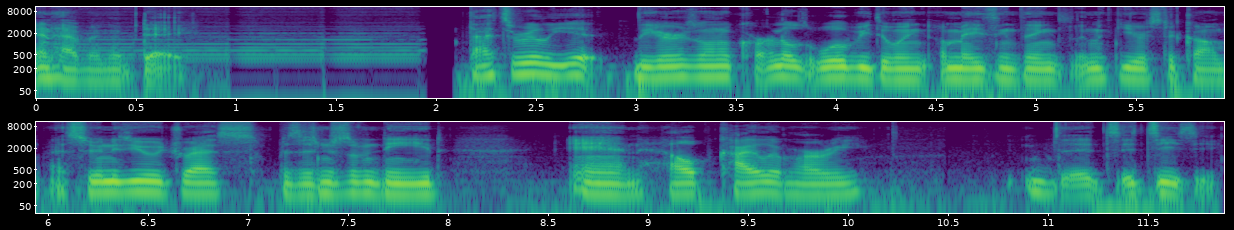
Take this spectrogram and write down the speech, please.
and having a day. That's really it. The Arizona Cardinals will be doing amazing things in the years to come. As soon as you address positions of need and help Kyler Murray, it's it's easy.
